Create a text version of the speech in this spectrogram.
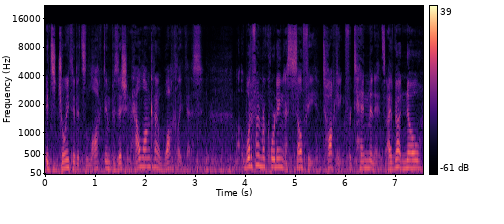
It's jointed, it's locked in position. How long can I walk like this? Uh, what if I'm recording a selfie, talking for 10 minutes? I've got no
